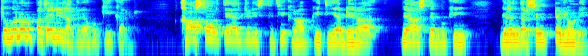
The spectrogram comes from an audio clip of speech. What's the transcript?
ਕਿਉਂਕਿ ਉਹਨਾਂ ਨੂੰ ਪਤਾ ਹੀ ਨਹੀਂ ਲੱਗ ਰਿਹਾ ਉਹ ਕੀ ਕਰ ਰਹੇ। ਖਾਸ ਤੌਰ ਤੇ ਇਹ ਜਿਹੜੀ ਸਥਿਤੀ ਖਰਾਬ ਕੀਤੀ ਹੈ, ਡੇਰਾ ਬਿਆਸ ਦੇ ਮੁਖੀ ਗੁਰਿੰਦਰ ਸਿੰਘ ਢਿੱਲੋਂ ਨੇ।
